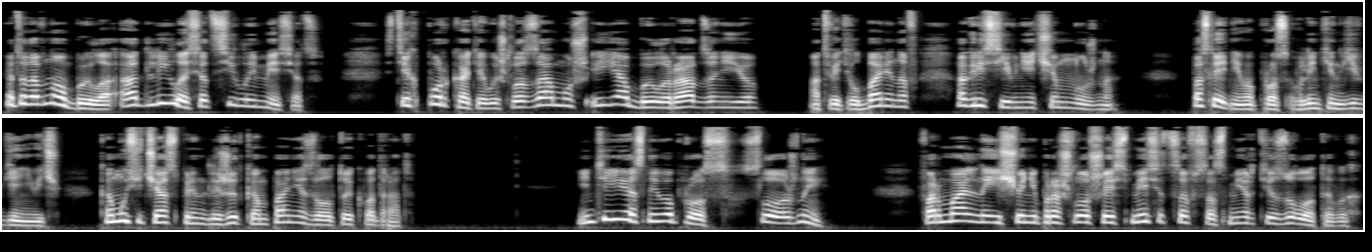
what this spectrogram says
Это давно было, а длилось от силы месяц. С тех пор Катя вышла замуж, и я был рад за нее, — ответил Баринов агрессивнее, чем нужно. Последний вопрос, Валентин Евгеньевич. Кому сейчас принадлежит компания «Золотой квадрат»? Интересный вопрос, сложный. Формально еще не прошло шесть месяцев со смерти Золотовых.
